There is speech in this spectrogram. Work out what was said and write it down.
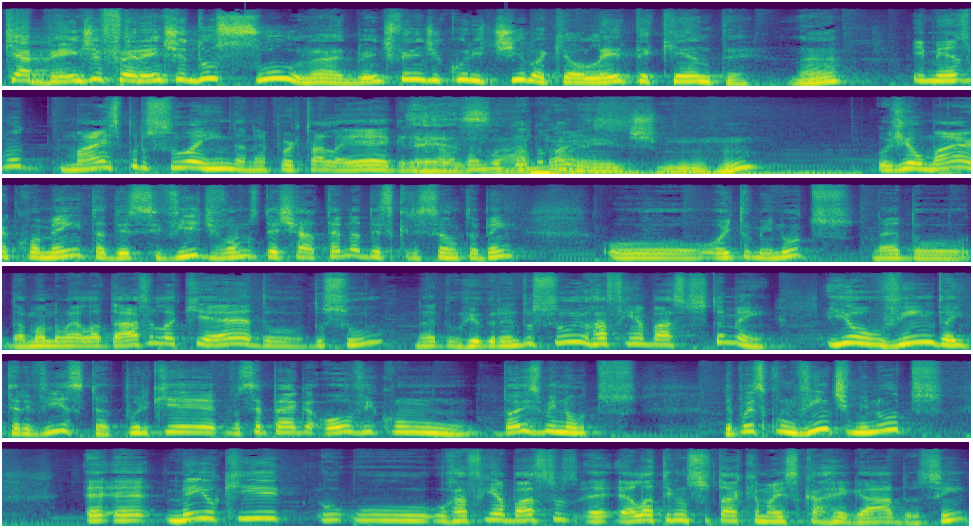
Que é bem diferente do sul, né? Bem diferente de Curitiba, que é o leite quente, né? E mesmo mais pro sul ainda, né? Porto Alegre e tal, vai mudando mais. Exatamente. Uhum. O Gilmar comenta desse vídeo, vamos deixar até na descrição também, o 8 minutos, né, do, da Manuela Dávila, que é do, do Sul, né, do Rio Grande do Sul, e o Rafinha Bastos também. E ouvindo a entrevista, porque você pega, ouve com 2 minutos, depois com 20 minutos, é, é meio que o, o, Rafinha Bastos, é, ela tem um sotaque mais carregado, assim,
